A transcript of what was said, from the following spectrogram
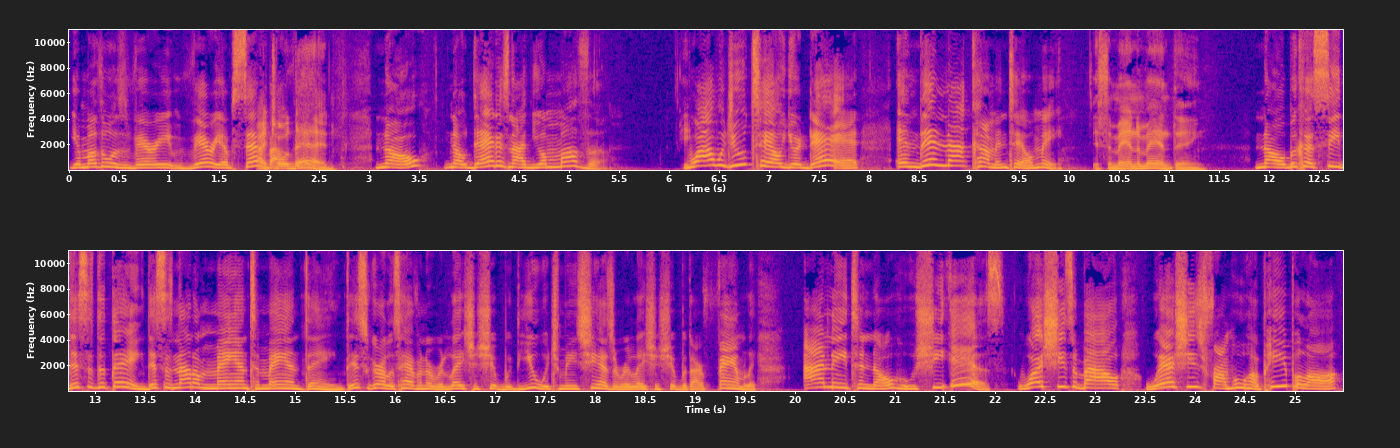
Your mother was very, very upset I about told that. dad. No, no, dad is not your mother. Why would you tell your dad and then not come and tell me? It's a man to man thing. No, because see, this is the thing. This is not a man to man thing. This girl is having a relationship with you, which means she has a relationship with our family. I need to know who she is, what she's about, where she's from, who her people are.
